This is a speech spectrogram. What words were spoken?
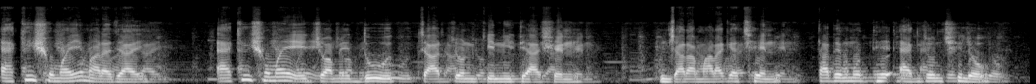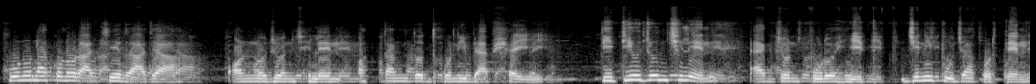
একই সময়ে মারা যায়। একই সময়ে জমে দুধ চারজনকে নিতে আসেন। যারা মারা গেছেন, তাদের মধ্যে একজন ছিল কোনো না কোনো রাজ্যের রাজা। অন্যজন ছিলেন অত্যন্ত ধনী ব্যবসায়ী। তৃতীয়জন ছিলেন একজন পুরোহিত, যিনি পূজা করতেন।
